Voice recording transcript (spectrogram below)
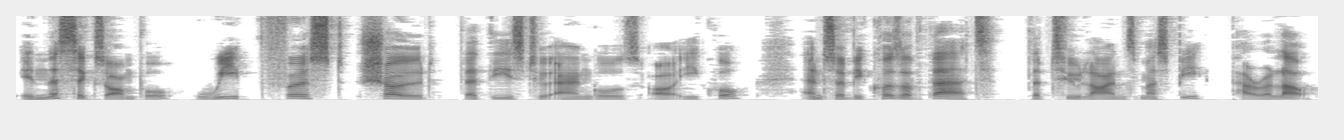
in this example, we first showed that these two angles are equal, and so because of that, the two lines must be parallel.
